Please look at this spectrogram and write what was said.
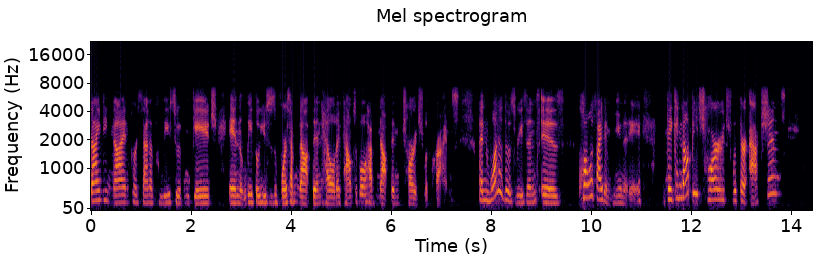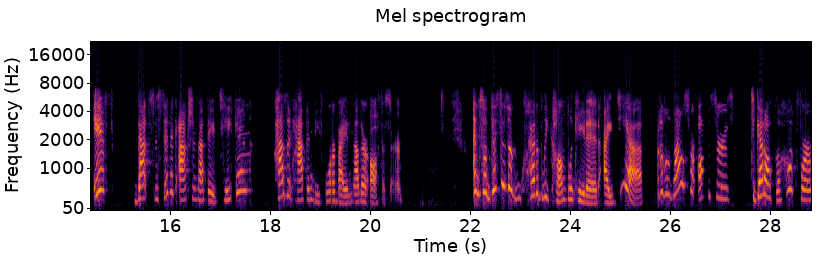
99% of police who have engaged in lethal uses of force have not been held accountable, have not been charged with crimes. And one of those reasons is qualified immunity. They cannot be charged with their actions if that specific action that they've taken hasn't happened before by another officer. And so this is an incredibly complicated idea, but it allows for officers to get off the hook for a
